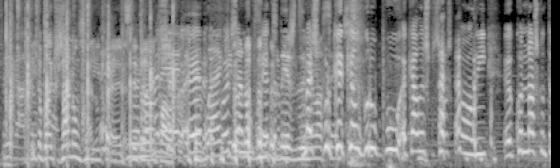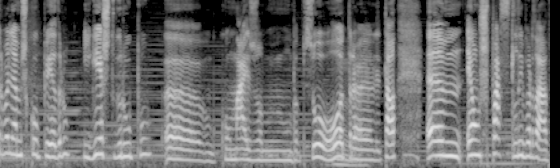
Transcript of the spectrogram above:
Obrigada. Rita Blanco já não vomita antes de Não, entrar não, em palco. é- Rita Blanco já não eu vomito entrei. desde Mas porque 1900. aquele grupo, aquelas pessoas que estão ali, eh, quando nós quando trabalhamos com o Pedro e este grupo, ah, com mais uma pessoa ou outra e tal, ah, é um espaço de liberdade,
